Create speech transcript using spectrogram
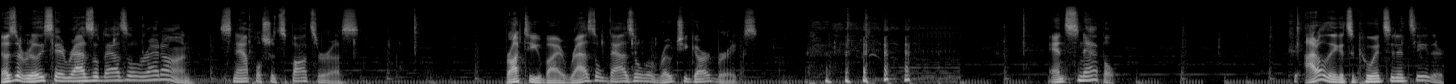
Does it really say Razzle Dazzle? Right on. Snapple should sponsor us. Brought to you by Razzle Dazzle Orochi Guard Brakes. and Snapple. I don't think it's a coincidence either.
